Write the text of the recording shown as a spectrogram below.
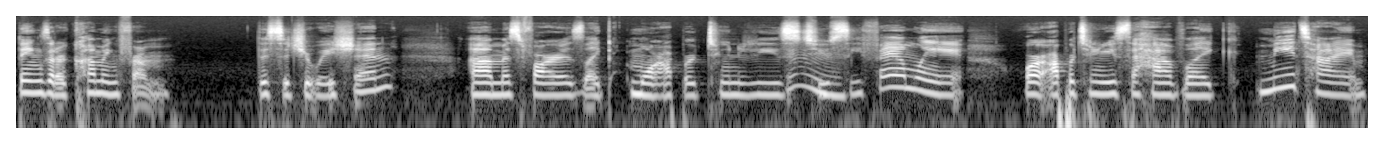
things that are coming from this situation, um, as far as like more opportunities to Mm. see family or opportunities to have like me time,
